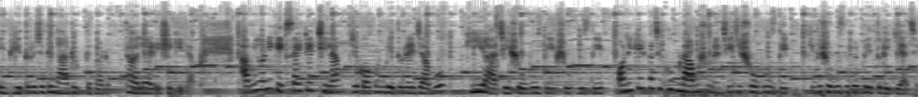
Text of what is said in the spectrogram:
এই ভেতরে যদি না ঢুকতে পারো, তাহলে আর এসে কী লাভ? আমি অনেক এক্সাইটেড ছিলাম যে কখন ভেতরে যাব, কি আছে, সবুজ দ্বীপ সবুজ দ্বীপ। অনেকের কাছে খুব নাম শুনেছি যে সবুজ দ্বীপ, কিন্তু সবুজ দ্বীপের ভেতরে কি আছে?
